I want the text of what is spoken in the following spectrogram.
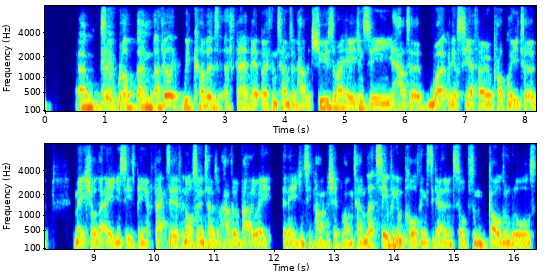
Um, so, Rob, um, I feel like we've covered a fair bit, both in terms of how to choose the right agency, how to work with your CFO properly to make sure that agency is being effective, and also in terms of how to evaluate an agency partnership long term. Let's see if we can pull things together and sort of some golden rules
